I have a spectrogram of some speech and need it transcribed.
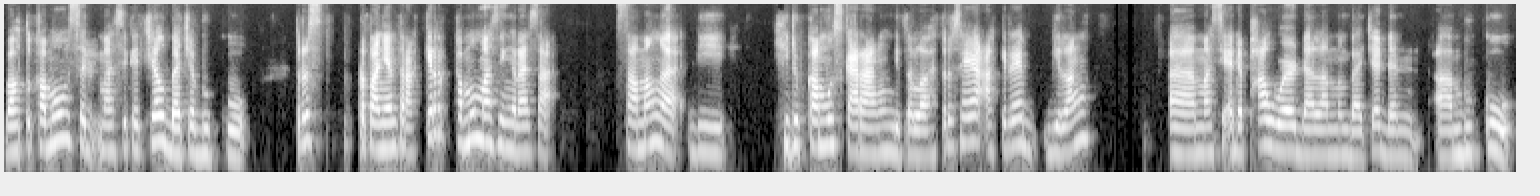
waktu kamu masih kecil baca buku. Terus pertanyaan terakhir, kamu masih ngerasa sama nggak di hidup kamu sekarang gitu loh. Terus saya akhirnya bilang uh, masih ada power dalam membaca dan um, buku.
